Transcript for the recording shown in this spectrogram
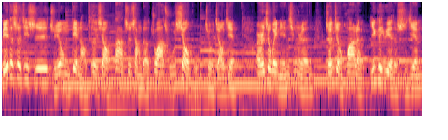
别的设计师只用电脑特效大致上的抓出效果就交件，而这位年轻人整整花了一个月的时间，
